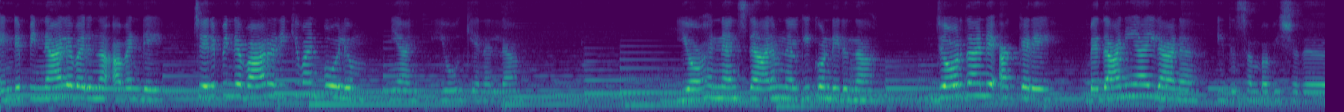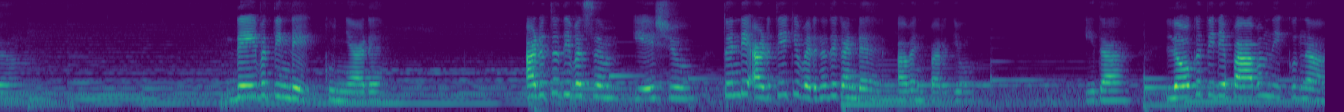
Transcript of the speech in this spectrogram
എന്റെ പിന്നാലെ വരുന്ന അവന്റെ ചെരുപ്പിന്റെ വാറഴിക്കുവാൻ പോലും ഞാൻ യോഗ്യനല്ല. യോഹന്നാൻ സ്നാനം നൽകിക്കൊണ്ടിരുന്ന ജോർദാന്റെ അക്കരെ ബദാനിയായിലാണ് ഇത് സംഭവിച്ചത്. ദൈവത്തിന്റെ കുഞ്ഞാട്. അടുത്ത ദിവസം യേശു തന്റെ അടുത്തേക്ക് വരുന്നത് കണ്ട് അവൻ പറഞ്ഞു ഇതാ ലോകത്തിന്റെ പാപം നീക്കുന്ന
